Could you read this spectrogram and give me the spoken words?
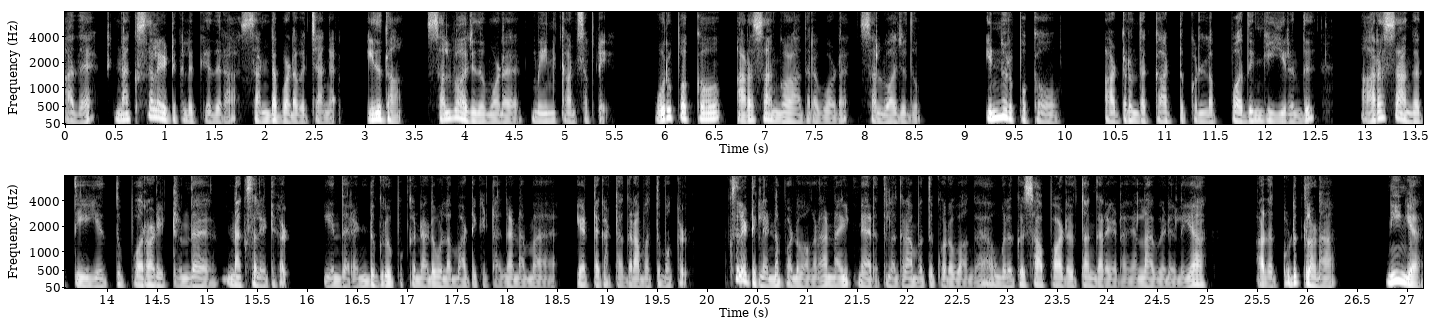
அதை நக்சலைட்டுகளுக்கு எதிராக சண்டை போட வச்சாங்க. இதுதான் சல்வாஜிதமோட மெயின் கான்செப்டே. ஒரு பக்கம் அரசாங்க ஆதரவோட சல்வாஜுதம். இன்னொரு பக்கம் அடர்ந்த காட்டுக்குள்ள பதுங்கி இருந்து அரசாங்கத்தை எதிர்த்து போராடிட்டு இருந்த நக்சலைட்டுகள். இந்த ரெண்டு குரூப்புக்கு நடுவுல மாட்டிக்கிட்டாங்க நம்ம எட்டகட்ட கிராமத்து மக்கள். நக்சலைட்டுகள் என்ன பண்ணுவாங்கன்னா, நைட் நேரத்தில் கிராமத்துக்கு வருவாங்க. அவங்களுக்கு சாப்பாடு, தங்குற இடம் எல்லாம் வேணும் இல்லையா? அத கொடுக்கலனா நீங்க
